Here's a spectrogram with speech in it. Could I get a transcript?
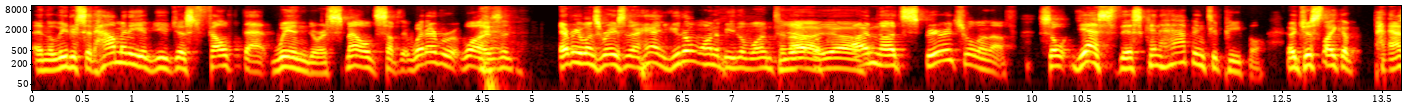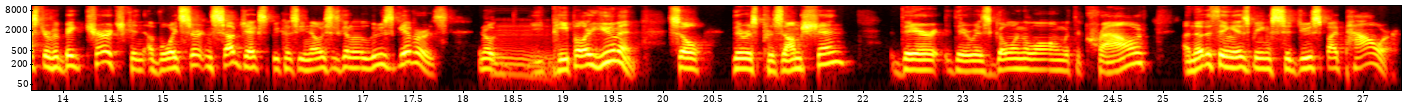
and the leader said, "How many of you just felt that wind or smelled something, whatever it was?" And everyone's raising their hand. You don't want to be the one to yeah. Yeah. I'm not spiritual enough. So yes, this can happen to people. Uh, just like a pastor of a big church can avoid certain subjects because he knows he's going to lose givers. You know, mm. people are human. So there is presumption. There there is going along with the crowd. Another thing is being seduced by power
